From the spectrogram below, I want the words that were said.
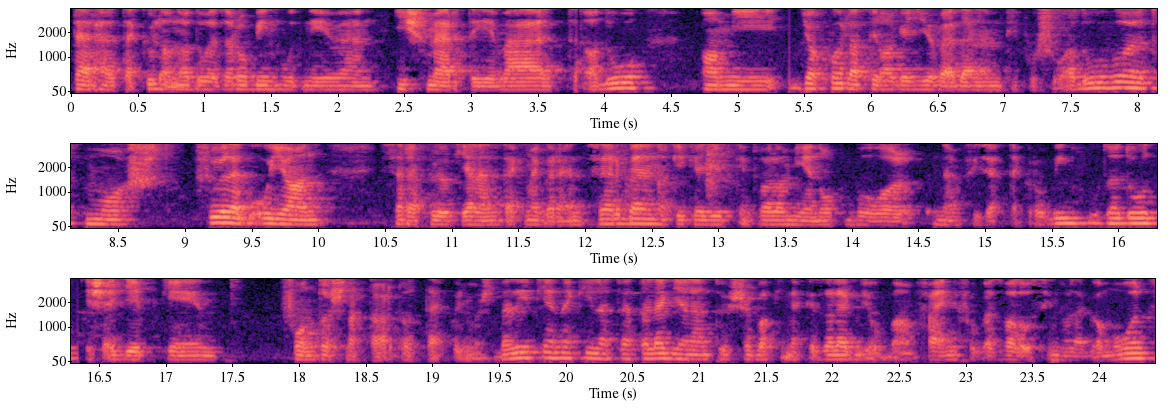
terhelte külön adó, ez a Robin Hood néven ismerté vált adó, ami gyakorlatilag egy jövedelem típusú adó volt. Most főleg olyan szereplők jelentek meg a rendszerben, akik egyébként valamilyen okból nem fizettek Robin Hood adót, és egyébként fontosnak tartották, hogy most belépjenek, illetve hát a legjelentősebb, akinek ez a legjobban fájni fog, az valószínűleg a MOL,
